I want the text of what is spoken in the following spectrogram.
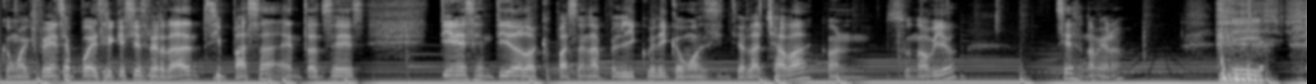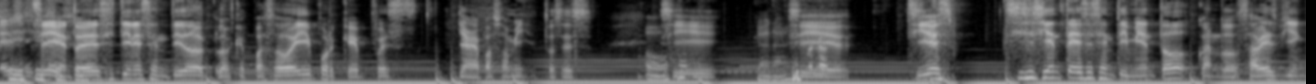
como experiencia puedo decir que sí es verdad, sí pasa, entonces tiene sentido lo que pasó en la película y cómo se sintió la chava con su novio. Sí, es su novio, ¿no? Sí, sí, Sí, entonces sí tiene sentido lo que pasó ahí porque pues ya me pasó a mí, entonces Ojo, sí, caray. sí, Bueno. sí es, sí se siente ese sentimiento cuando sabes bien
